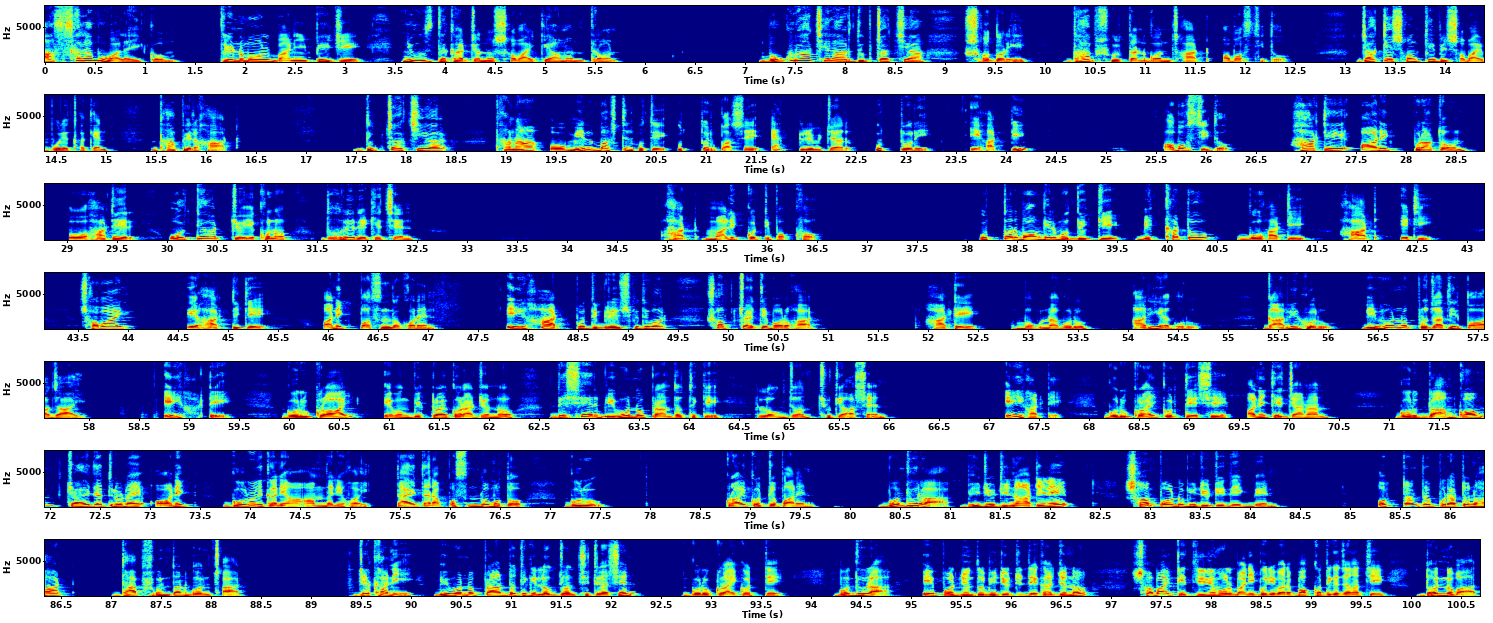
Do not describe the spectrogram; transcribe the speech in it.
আসসালামু আলাইকুম, তৃণমূল বাণী পেজে নিউজ দেখার জন্য সবাইকে আমন্ত্রণ। বগুড়া জেলার দুপচাচিয়া সদরে ধাপ সুলতানগঞ্জ হাট অবস্থিত, যাকে সংক্ষেপে সবাই বলে থাকেন ধাপের হাট। দুপচাচিয়া থানা ও মিল বাসস্ট্যান্ড হতে উত্তর পাশে এক কিলোমিটার উত্তরে এ হাটটি অবস্থিত। হাটে অনেক পুরাতন ও হাটের ঐতিহ্য এখনও ধরে রেখেছেন হাট মালিক কর্তৃপক্ষ। উত্তরবঙ্গের মধ্যে একটি বিখ্যাত গোহাটি হাট এটি। সবাই এ হাটটিকে অনেক পছন্দ করেন। এই হাট প্রতি বৃহস্পতিবার সবচাইতে বড় হাট। হাটে বগনা গরু, আরিয়া গরু, গাভী গরু, বিভিন্ন প্রজাতির পাওয়া যায়। এই হাটে গরু ক্রয় এবং বিক্রয় করার জন্য দেশের বিভিন্ন প্রান্ত থেকে লোকজন ছুটে আসেন। এই হাটে গরু ক্রয় করতে এসে অনেকে জানান, গরুর দাম কম, চাহিদার তুলনায় অনেক গরু এখানে আমদানি হয়, তাই তারা পছন্দ মতো গরু ক্রয় করতে পারেন। বন্ধুরা, ভিডিওটি না টেনে সম্পূর্ণ ভিডিওটি দেখবেন। অত্যন্ত পুরাতন হাট ধাপ সুলতানগঞ্জ হাট। যেখানে বিভিন্ন প্রান্ত থেকে লোকজন ছুটে আসেন গরু ক্রয় করতে। বন্ধুরা, এ পর্যন্ত ভিডিওটি দেখার জন্য সবাইকে তৃণমূল বাণী পরিবারের পক্ষ থেকে জানাচ্ছি ধন্যবাদ।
